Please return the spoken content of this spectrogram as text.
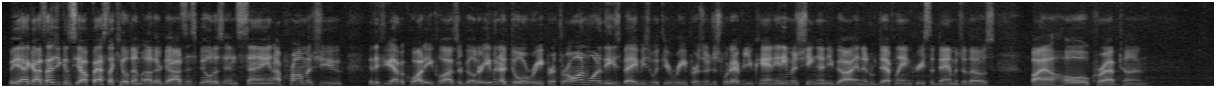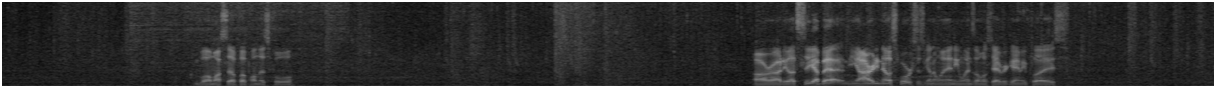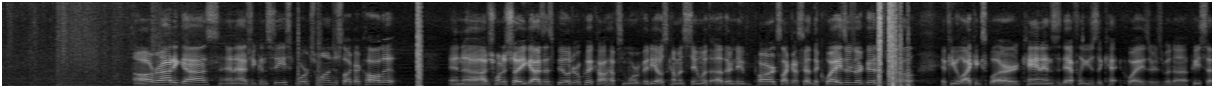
But yeah, guys, as you can see how fast I kill them other guys, this build is insane. I promise you that if you have a quad equalizer build or even a dual reaper, throw on one of these babies with your reapers or just whatever you can, any machine gun you got, and it'll definitely increase the damage of those by a whole crap ton. Blowing myself up on this fool. Alrighty, let's see. I bet you know, I already know Sporks is going to win. He wins almost every game he plays. Alrighty, guys. And as you can see, Sporks won, just like I called it. And uh, I just want to show you guys this build real quick. I'll have some more videos coming soon with other new parts. Like I said, the Quasars are good as well. If you like or cannons, definitely use the Quasars. But uh, peace out.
